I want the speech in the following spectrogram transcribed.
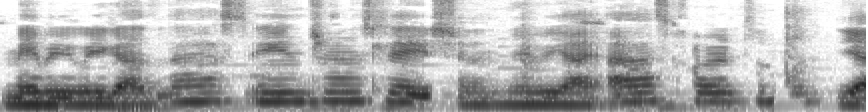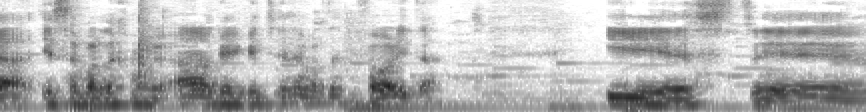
Maybe we got lost in translation. Maybe I asked for to. Ya, y esa parte es como que. Ah, ok, esa parte es mi favorita. Y este.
